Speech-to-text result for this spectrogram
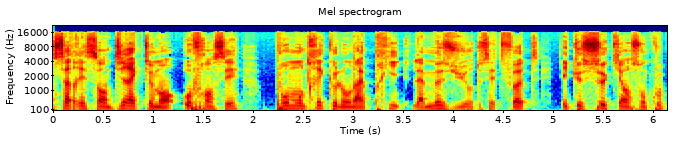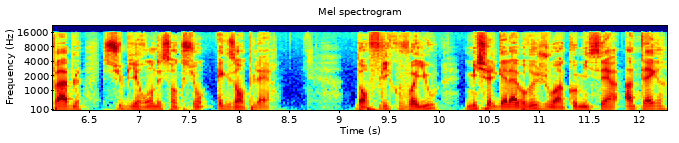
S'adressant directement aux Français pour montrer que l'on a pris la mesure de cette faute et que ceux qui en sont coupables subiront des sanctions exemplaires. Dans Flic ou Voyou, Michel Galabru joue un commissaire intègre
